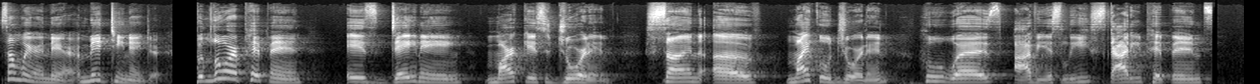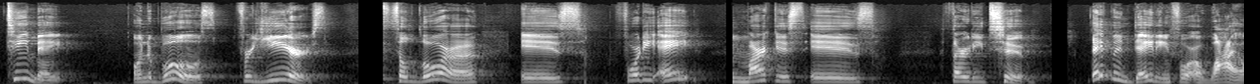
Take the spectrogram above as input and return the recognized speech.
somewhere in there, a mid-teenager. But Larsa Pippen is dating Marcus Jordan, son of Michael Jordan, who was obviously Scottie Pippen's teammate on the Bulls for years. So Larsa is 48, Marcus is 32. They've been dating for a while.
